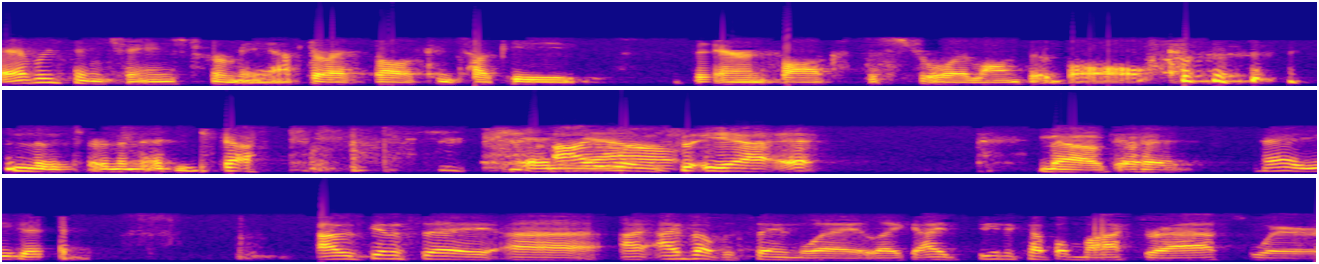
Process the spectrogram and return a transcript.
everything changed for me after I saw Kentucky, the Aaron Fox destroy Lonzo Ball in the tournament. yeah. And I now, was yeah. It, no, go ahead. Hey, you go. I was gonna say uh, I, I felt the same way. Like I'd seen a couple mock drafts where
